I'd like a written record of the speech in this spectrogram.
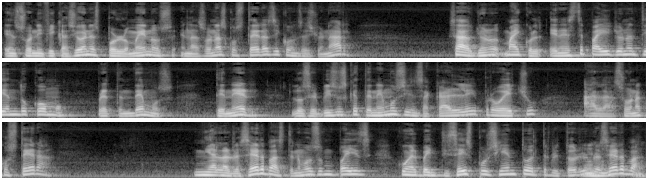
en zonificaciones, por lo menos en las zonas costeras y concesionar. O sea, yo no, Michael, en este país yo no entiendo cómo pretendemos tener los servicios que tenemos sin sacarle provecho a la zona costera, ni a las reservas. Tenemos un país con el 26% del territorio en reserva.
